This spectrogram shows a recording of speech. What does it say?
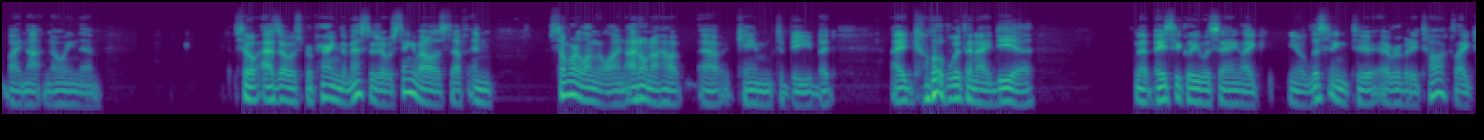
by not knowing them so as i was preparing the message i was thinking about all this stuff and somewhere along the line i don't know how, how it came to be but i had come up with an idea that basically was saying like you know listening to everybody talk like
